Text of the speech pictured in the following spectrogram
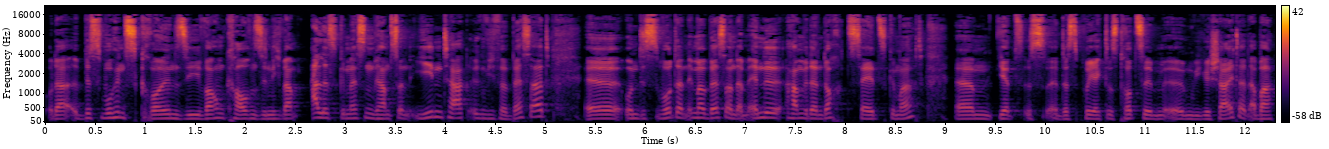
oder bis wohin scrollen sie, warum kaufen sie nicht. Wir haben alles gemessen, wir haben es dann jeden Tag irgendwie verbessert äh, und es wurde dann immer besser und am Ende haben wir dann doch Sales gemacht. Ähm, jetzt ist äh, das Projekt ist trotzdem irgendwie gescheitert, aber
